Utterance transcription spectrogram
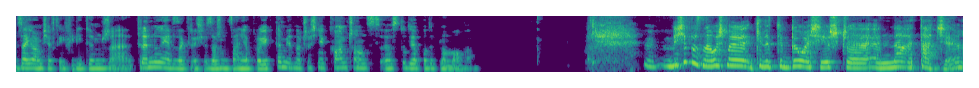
zajęłam się w tej chwili tym, że trenuję w zakresie zarządzania projektem, jednocześnie kończąc e, studia podyplomowe. My się poznałyśmy, kiedy ty byłaś jeszcze na etacie,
